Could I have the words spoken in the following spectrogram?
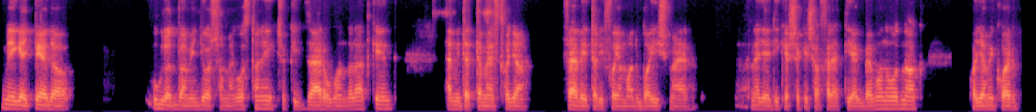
még egy példa ugrott be, amit gyorsan megosztanék, csak így záró gondolatként. Említettem ezt, hogy a felvételi folyamatba is már a negyedikesek és a felettiek bevonódnak, hogy amikor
